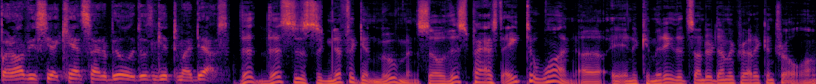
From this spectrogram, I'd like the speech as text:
but obviously I can't sign a bill that doesn't get to my desk. This is significant movement. So this passed eight to one uh, in a committee that's under Democratic control, huh?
